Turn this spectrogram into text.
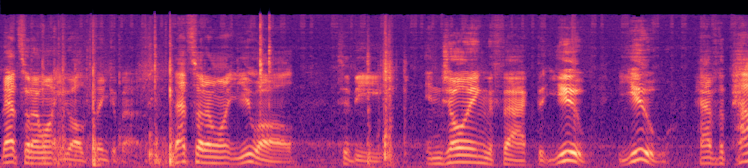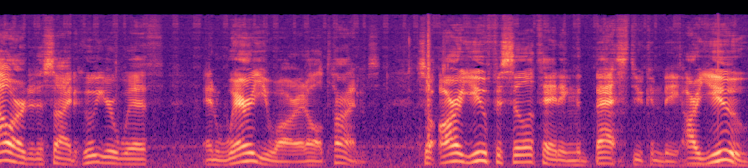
That's what I want you all to think about. That's what I want you all to be enjoying the fact that you, you have the power to decide who you're with and where you are at all times. So are you facilitating the best you can be? Are you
